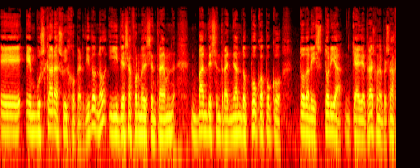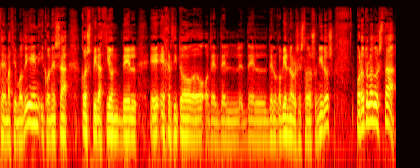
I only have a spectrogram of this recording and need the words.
eh, en buscar a su hijo perdido, ¿no? Y de esa forma desentrañan, van desentrañando poco a poco toda la historia que hay detrás con el personaje de Matthew Modine y con esa conspiración del eh, ejército o de, del, del, del gobierno de los Estados Unidos. Por otro lado está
